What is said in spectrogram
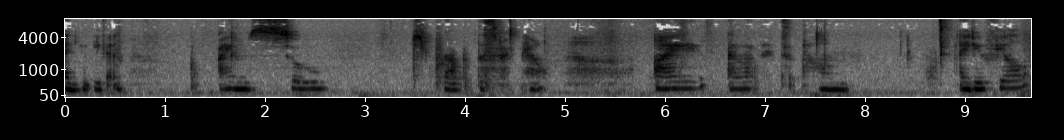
Can you even? I'm so just proud of this right now. I I love it. Um, I do feel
